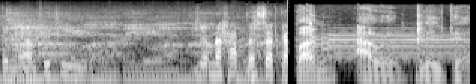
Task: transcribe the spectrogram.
เป็นงานพิธี เริ่มนะครับเป็นสดกัน One hour later.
